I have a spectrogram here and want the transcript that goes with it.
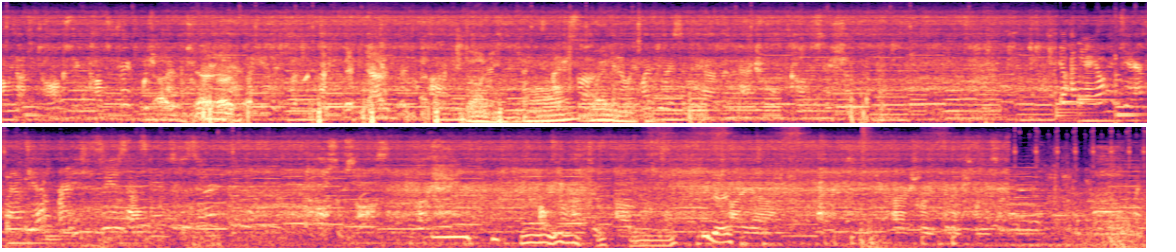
Tell me not to talk so you can concentrate? What do you think? I just thought, you know, it might be nice if we have an actual conversation. No, I mean, I don't have dinner plans yet, right? So you just asked me to do dinner? Awesome sauce. Okay. Oh, you know what? Um, I, uh, I actually finished losing. Oh, Madonna.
